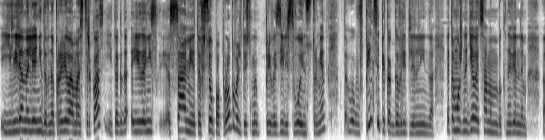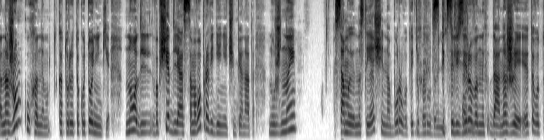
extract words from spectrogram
и Елена Леонидовна провела мастер-класс, и тогда и они сами это все попробовали, то есть мы привозили свой инструмент. В принципе, как говорит Елена Леонидовна, это можно делать самым обыкновенным э, ножом кухонным, который такой тоненький, но для, вообще для самого проведения чемпионата нужны самый настоящий набор вот этих специализированных да, ножей. Это вот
